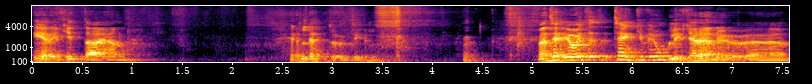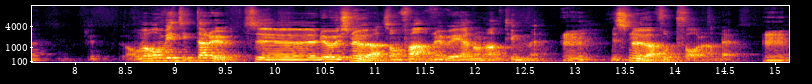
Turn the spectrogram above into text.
Erik hittade en, en lättöl till. Men jag vet inte, tänker vi olika där nu? Om, om vi tittar ut. Eh, det har ju snöat som fan nu i en och en halv timme. Mm. Det snöar fortfarande. Mm.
